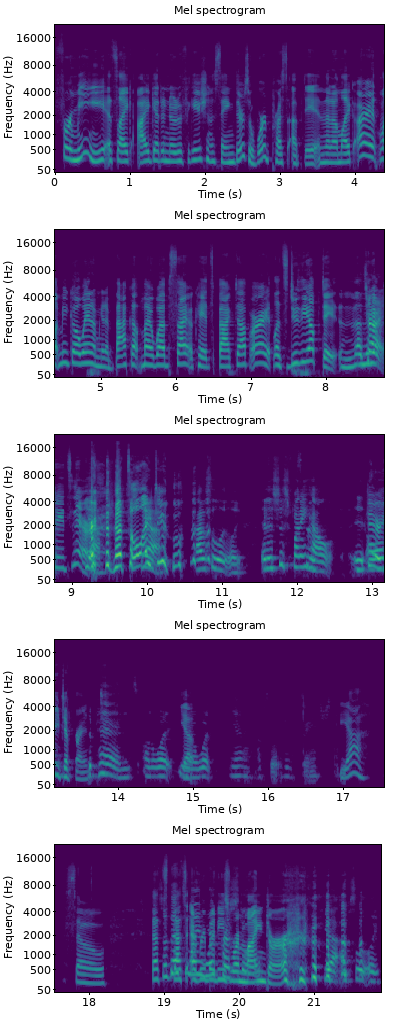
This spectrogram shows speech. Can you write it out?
For me, it's like I get a notification saying there's a WordPress update. And then I'm like, all right, let me go in. I'm going to back up my website. Okay, it's backed up. All right, let's do the update. And then That's the right. update's there. Yeah. That's all Yeah. I do. absolutely, and it's just funny how it Very all different. depends on what you know what. Yeah, absolutely, it's very interesting. Yeah. So that's So that's, that's everybody's reminder. Yeah, absolutely.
